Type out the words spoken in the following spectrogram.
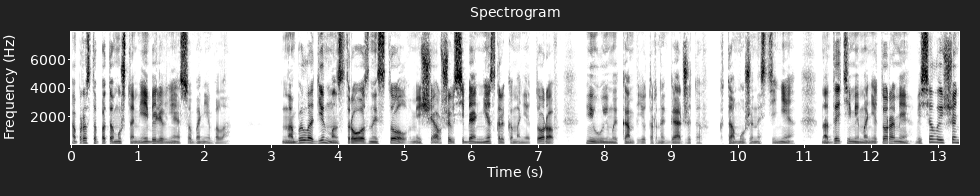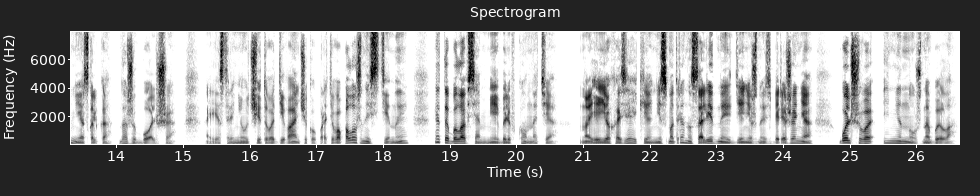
а просто потому, что мебели в ней особо не было. Но был один монструозный стол, вмещавший в себя несколько мониторов и уймы компьютерных гаджетов. К тому же на стене, над этими мониторами, висело еще несколько, даже больше. А если не учитывать диванчик у противоположной стены, это была вся мебель в комнате. Но ее хозяйке, несмотря на солидные денежные сбережения, большего и не нужно было.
